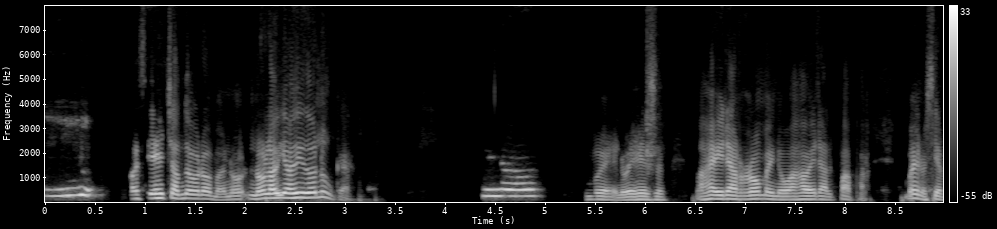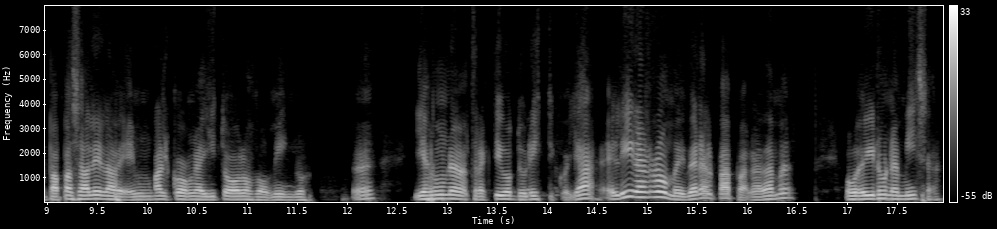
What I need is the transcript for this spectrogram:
Mm. Así es echando broma, ¿no, no lo había oído nunca? No. Bueno, es eso. Vas a ir a Roma y no vas a ver al Papa. Bueno, si el Papa sale en un balcón ahí todos los domingos, ¿eh? y es un atractivo turístico, ya, el ir a Roma y ver al Papa, nada más, o ir a una misa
